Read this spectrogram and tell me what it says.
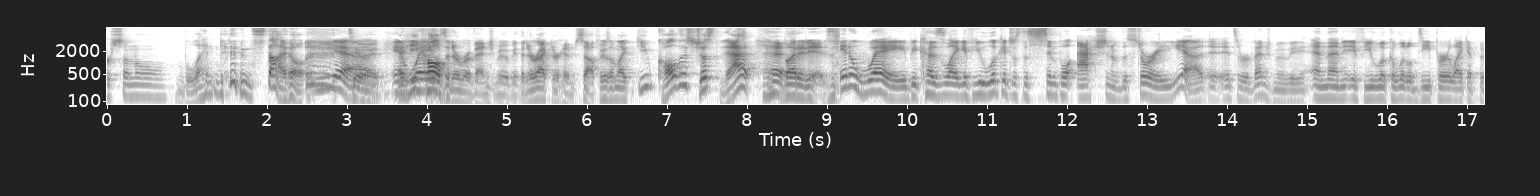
personal blend and style Yeah, to it. and he way- calls it a revenge movie, the director himself. Because I'm like, do you call this just that? but it is. In a way, because like if you look at just the simple action of the story, yeah, it's a revenge movie. And then if you look a little deeper, like at the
